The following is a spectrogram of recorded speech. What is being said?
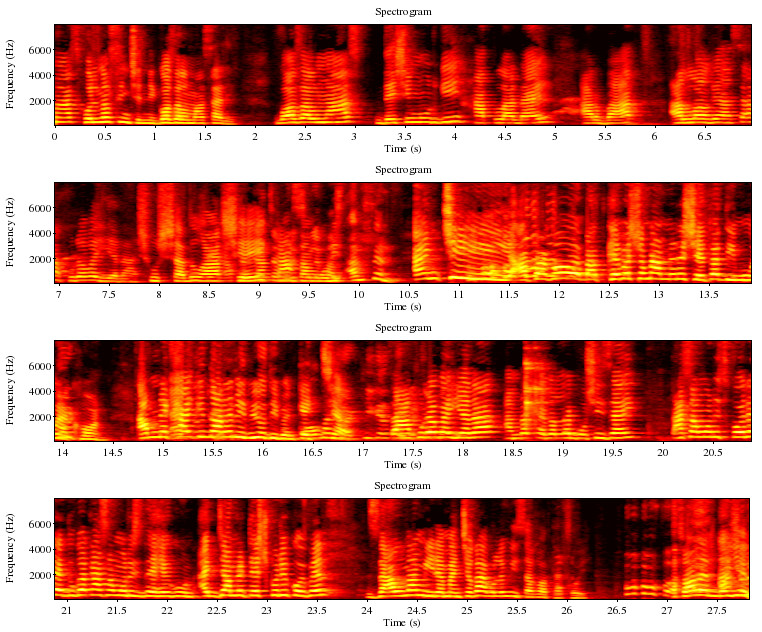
মাছ হইল মাছ চিনছেন নি, গজাল মাছ আরে গজাল মাছ দেশি মুরগি হাতলা ডাইল আর ভাত। আর লগে আছে আপুরা ভাইয়ারা সুস্বাদু আর সেই কাঁচা মরিচ আনছেন? আনছি। আপা গো ভাত খাইবার সময় আপনারা সেটা দিমু এখন। আপনি খাই কিন্তু আরে রিভিউ দিবেন কেচ্ছা। আছে, তা আপুরা ভাইয়ারা আমরা খাইবার লাই বসি যাই। কাঁচা মরিচ কইরে দুগা কাঁচা মরিচ দে হেগুন। আজ যে আপনি টেস্ট করি কইবেন জাল না মিরা মানছ গা বলে মিছা কথা কই। চলেন বইয়েন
